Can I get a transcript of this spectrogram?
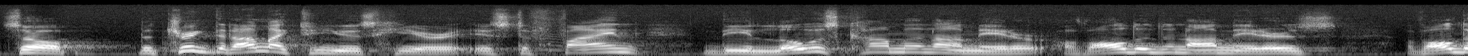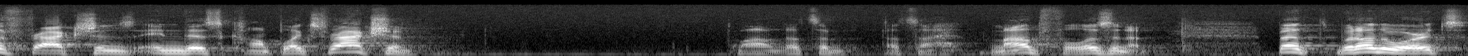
So the trick that I like to use here is to find the lowest common denominator of all the denominators of all the fractions in this complex fraction. Wow, that's a, that's a mouthful, isn't it? But with other words,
